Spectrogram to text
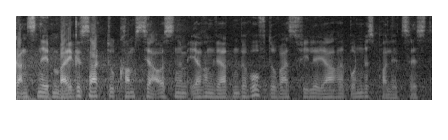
ganz nebenbei gesagt, du kommst ja aus einem ehrenwerten Beruf. Du warst viele Jahre Bundespolizist.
